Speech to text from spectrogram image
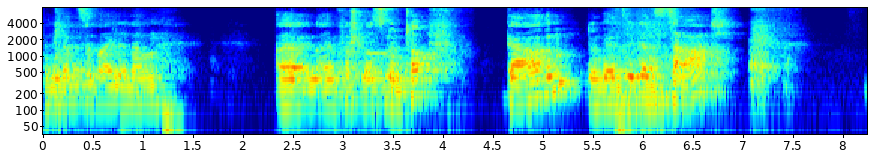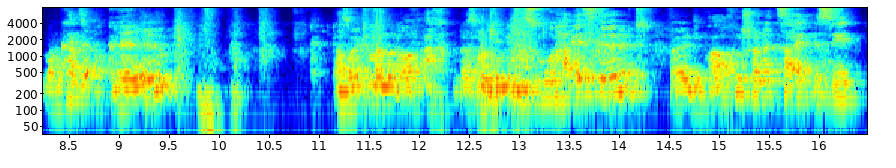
eine ganze Weile lang äh, in einem verschlossenen Topf garen. Dann werden sie ganz zart. Man kann sie auch grillen. Da sollte man nur darauf achten, dass man sie nicht zu heiß grillt, weil die brauchen schon eine Zeit, bis sie,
